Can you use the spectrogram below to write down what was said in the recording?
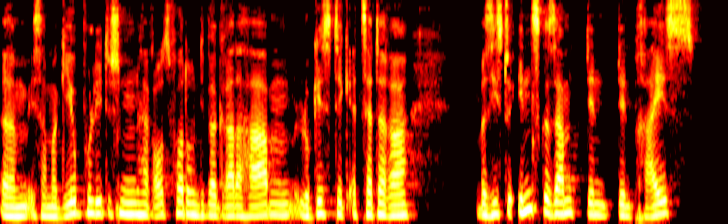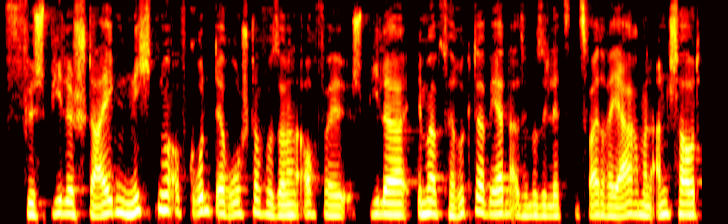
ähm, ich sag mal, geopolitischen Herausforderungen, die wir gerade haben, Logistik etc. Aber siehst du insgesamt den, den Preis für Spiele steigen, nicht nur aufgrund der Rohstoffe, sondern auch, weil Spieler immer verrückter werden. Also wenn man so die letzten zwei, drei Jahre mal anschaut,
